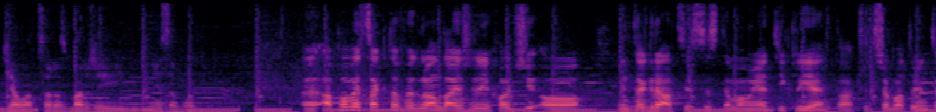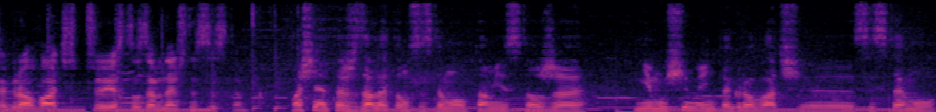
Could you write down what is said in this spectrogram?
działa coraz bardziej niezawodnie. E, A powiedz, jak to wygląda, jeżeli chodzi o integrację z systemem IT klienta? Czy trzeba to integrować, czy jest to zewnętrzny system? Właśnie też zaletą systemu Optam jest to, że nie musimy integrować e, systemu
